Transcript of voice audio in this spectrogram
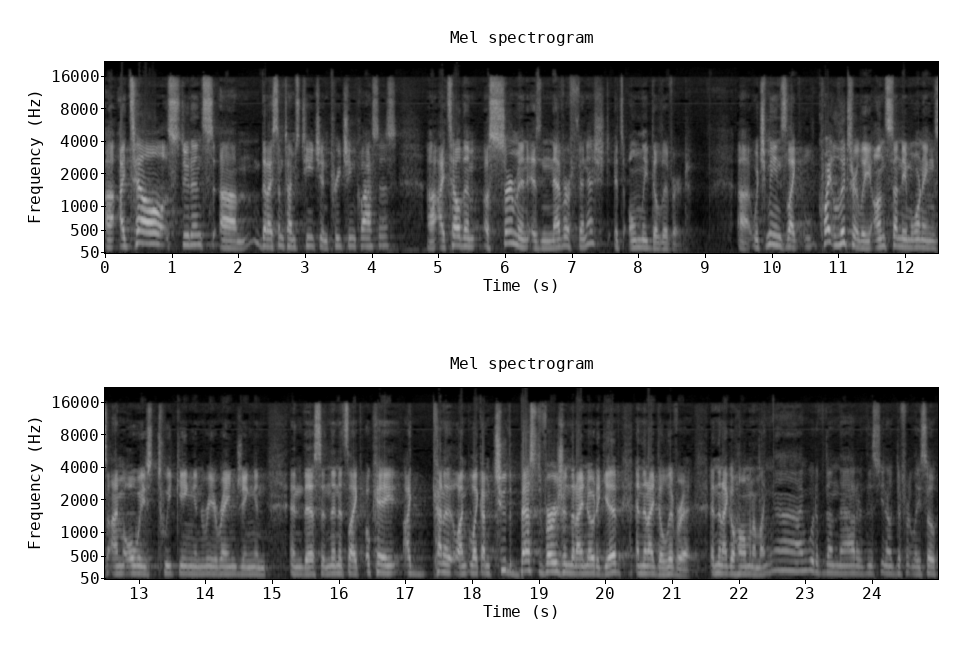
Uh, I tell students um, that I sometimes teach in preaching classes, uh, I tell them a sermon is never finished, it's only delivered. Uh, which means, like, quite literally, on Sunday mornings, I'm always tweaking and rearranging and, and this. And then it's like, okay, I kind of, I'm like, I'm to the best version that I know to give, and then I deliver it. And then I go home and I'm like, nah, I would have done that or this, you know, differently. So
